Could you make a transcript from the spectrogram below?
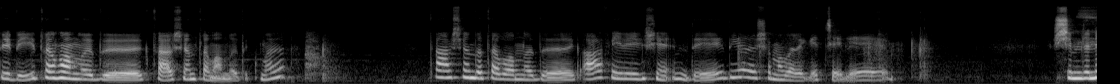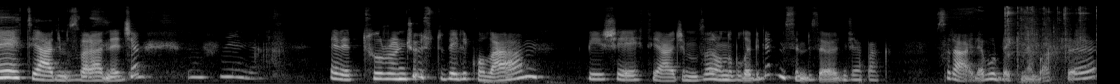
Bebeği tamamladık. Tavşanı tamamladık mı? Tavşanı da tamamladık. Aferin şimdi diğer aşamalara geçelim. Şimdi neye ihtiyacımız var anneciğim? Evet turuncu üstü delik olan bir şeye ihtiyacımız var. Onu bulabilir misin bize önce? Bak sırayla buradakine baktık.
